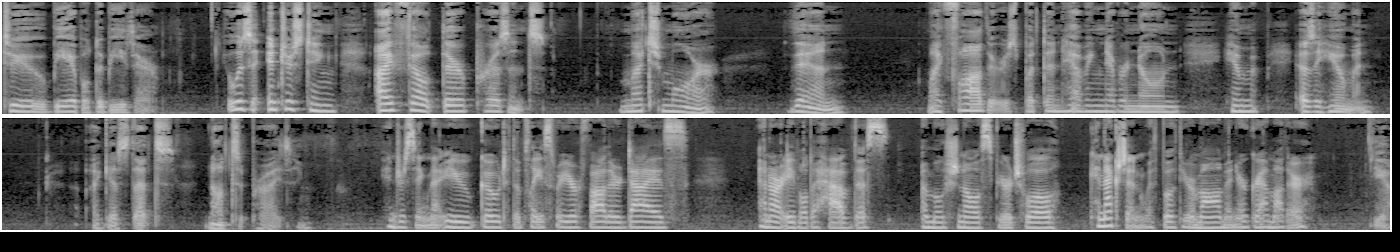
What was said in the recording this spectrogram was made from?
to be able to be there. It was interesting. I felt their presence much more than my father's, but then having never known him as a human, I guess that's not surprising interesting that you go to the place where your father dies and are able to have this emotional, spiritual connection with both your mom and your grandmother. Yeah.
